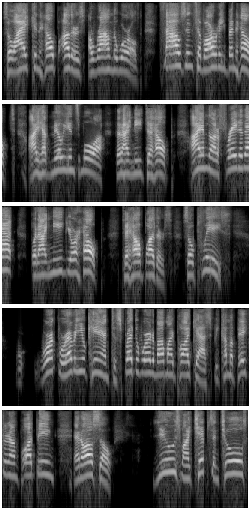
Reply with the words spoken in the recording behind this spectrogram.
so I can help others around the world. Thousands have already been helped. I have millions more that I need to help. I am not afraid of that, but I need your help to help others. So please work wherever you can to spread the word about my podcast. Become a patron on Podbean and also use my tips and tools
